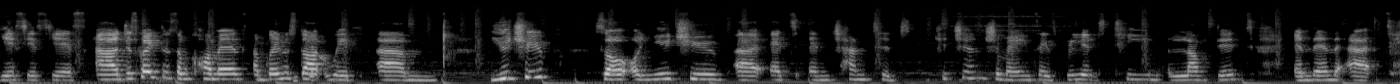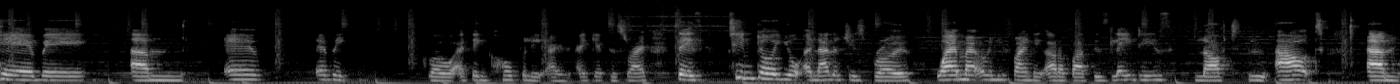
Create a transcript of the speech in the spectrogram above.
Yes, yes, yes. Uh, just going through some comments. I'm going to start with um, YouTube. So on YouTube uh, at Enchanted Kitchen, Shemaine says, "Brilliant team, loved it." And then at Tebe, um, Ev- Evigo, I think hopefully I, I get this right, says, "Tinto, your analogies, bro. Why am I only finding out about these ladies?" Laughed throughout. Um,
